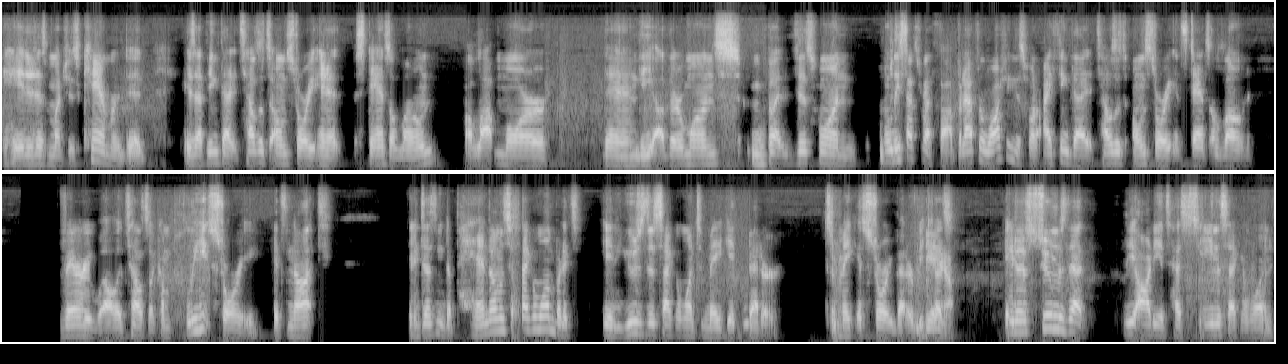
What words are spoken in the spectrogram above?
hate it as much as Cameron did, is I think that it tells its own story and it stands alone a lot more than the other ones. But this one, at least that's what I thought. But after watching this one, I think that it tells its own story and stands alone very well. It tells a complete story. It's not. It doesn't depend on the second one, but it's it used the second one to make it better, to make its story better because Yeah. it assumes that the audience has seen the second one,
